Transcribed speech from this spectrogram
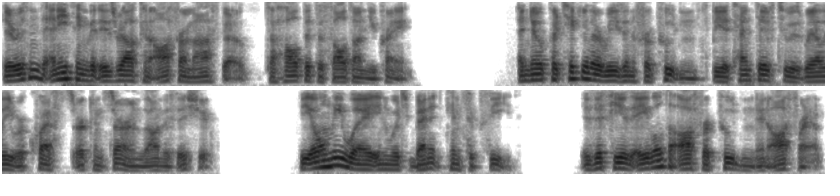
There isn't anything that Israel can offer Moscow to halt its assault on Ukraine, and no particular reason for Putin to be attentive to Israeli requests or concerns on this issue. The only way in which Bennett can succeed is if he is able to offer Putin an off ramp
